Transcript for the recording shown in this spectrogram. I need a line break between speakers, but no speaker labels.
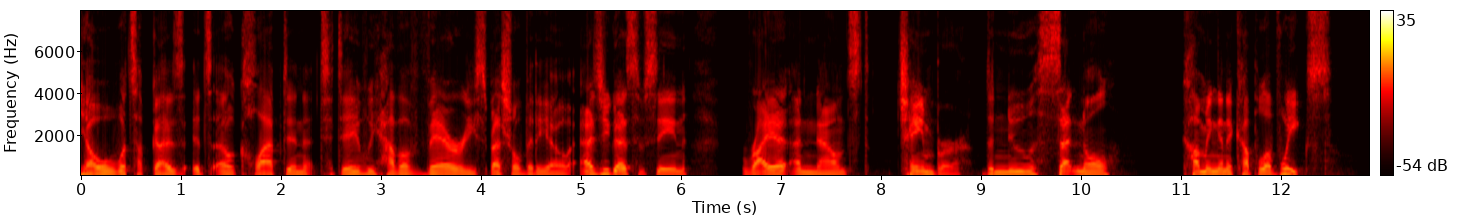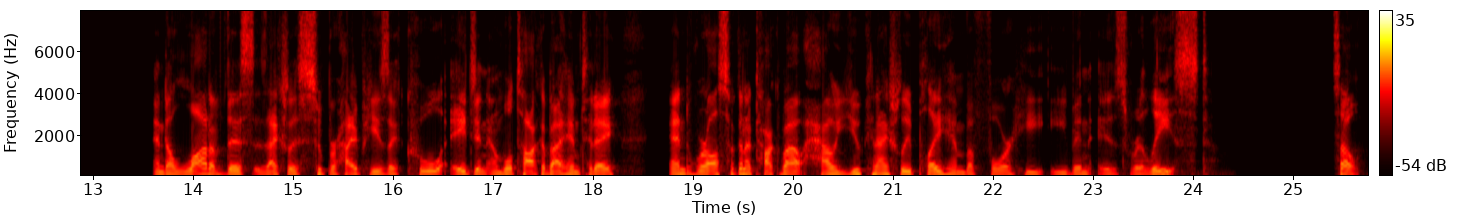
Yo, what's up guys? It's El Claptain. Today we have a very special video. As you guys have seen, Riot announced Chamber, the new Sentinel, coming in a couple of weeks. And a lot of this is actually super hype. He's a cool agent and we'll talk about him today. And we're also going to talk about how you can actually play him before he even is released. So,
